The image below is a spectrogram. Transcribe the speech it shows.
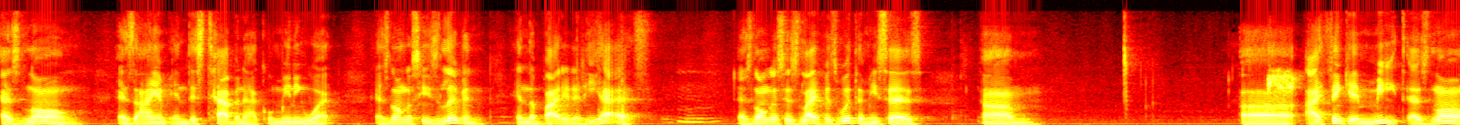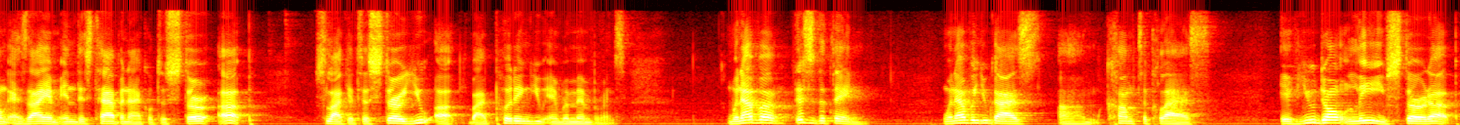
as long as I am in this tabernacle, meaning what? As long as he's living in the body that he has, mm-hmm. as long as his life is with him. He says, um, uh, I think it meet as long as I am in this tabernacle to stir up, Slaka, to stir you up by putting you in remembrance. Whenever, this is the thing, whenever you guys um, come to class, if you don't leave stirred up,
